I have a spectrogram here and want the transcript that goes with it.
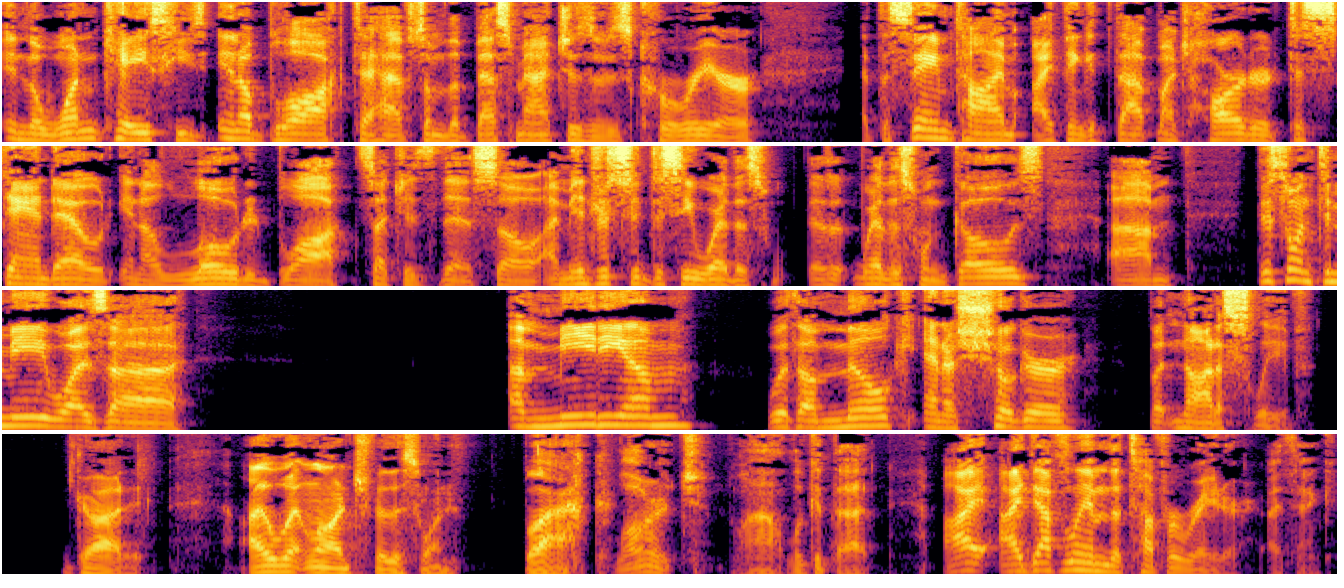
in the one case, he's in a block to have some of the best matches of his career. At the same time, I think it's that much harder to stand out in a loaded block such as this. So I'm interested to see where this where this one goes. Um, this one to me was a a medium with a milk and a sugar, but not a sleeve. Got it. I went large for this one. Black. Large. Wow, look at that. I, I definitely am the tougher raider, I think.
